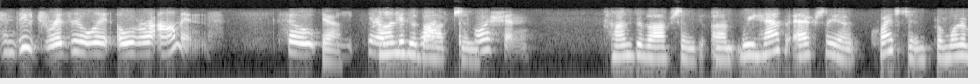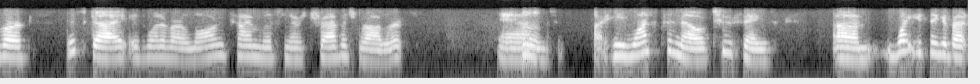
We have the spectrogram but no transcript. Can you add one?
can do. Drizzle it over almonds. So Yeah. you know, Tons just of watch the options. portion. Tons of options. Um, we have actually a question from one of our. This guy is one of our longtime listeners, Travis Roberts, and uh, he wants to know two things: um, what you think about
